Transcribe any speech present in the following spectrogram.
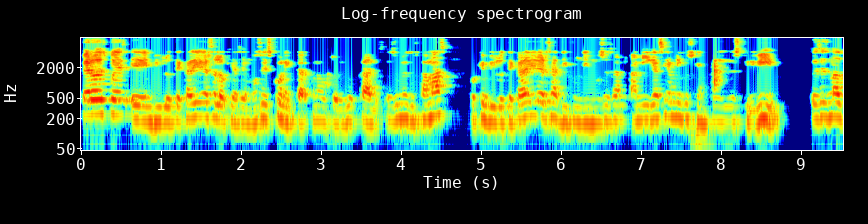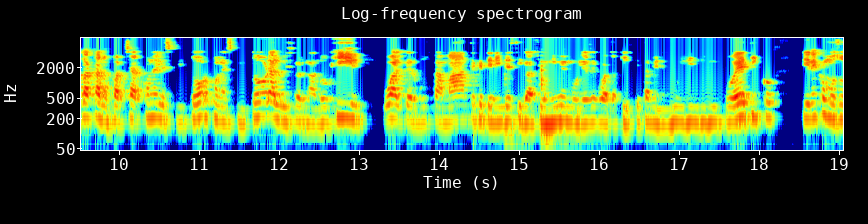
Pero después, en Biblioteca Diversa, lo que hacemos es conectar con autores locales. Eso me gusta más porque en Biblioteca Diversa difundimos esas amigas y amigos que han podido escribir. Entonces es más bacano parchar con el escritor, con la escritora, Luis Fernando Gil, Walter Bustamante, que tiene investigación y memorias de Guayaquil, que también es muy lindo y muy poético. Tiene como su,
